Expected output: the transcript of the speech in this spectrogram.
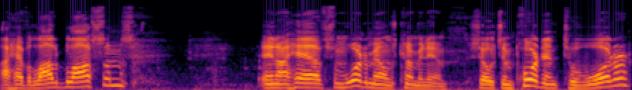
I have a lot of blossoms and I have some watermelons coming in. So it's important to water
